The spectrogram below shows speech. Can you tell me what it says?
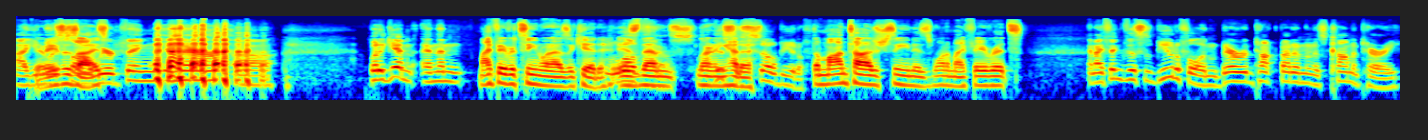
Uh, you There may was have his saw eyes. a weird thing in there. uh, but again, and then My favorite scene when I was a kid is them this. learning This how to. so beautiful. the montage scene is one of my favorites. And I think this is beautiful, and Barron talked about it in his commentary.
